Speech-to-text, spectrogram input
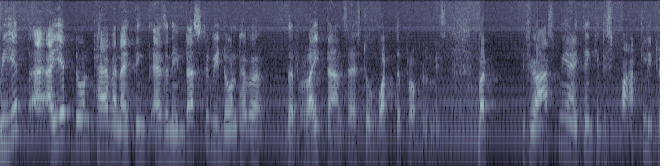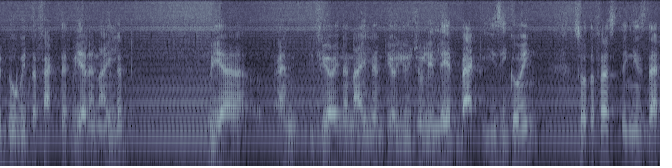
we yet, I I yet don't have, and I think as an industry, we don't have a the right answer as to what the problem is. But if you ask me, I think it is partly to do with the fact that we are an island. We are, and if you are in an island, you're usually laid back, easygoing. So the first thing is that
